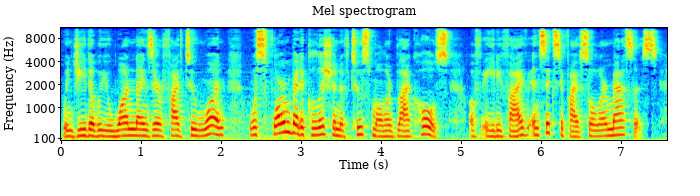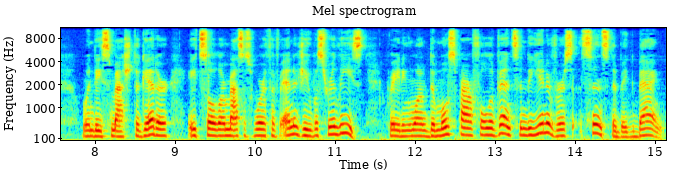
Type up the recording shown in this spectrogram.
when GW190521 was formed by the collision of two smaller black holes of 85 and 65 solar masses. When they smashed together, eight solar masses worth of energy was released, creating one of the most powerful events in the universe since the Big Bang.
